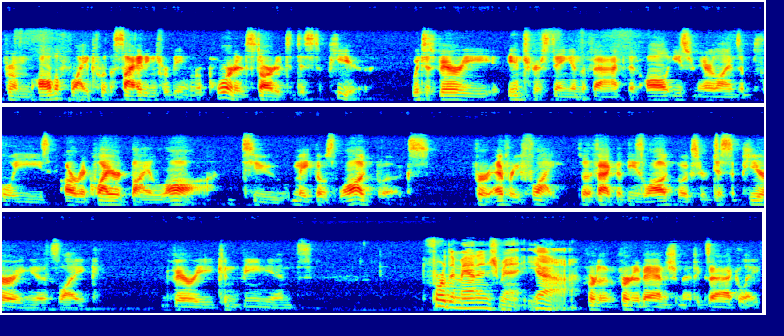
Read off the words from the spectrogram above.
from all the flights where the sightings were being reported, started to disappear, which is very interesting in the fact that all Eastern Airlines employees are required by law to make those logbooks for every flight. So the fact that these logbooks are disappearing is like very convenient For the management, yeah. for the for the management exactly.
